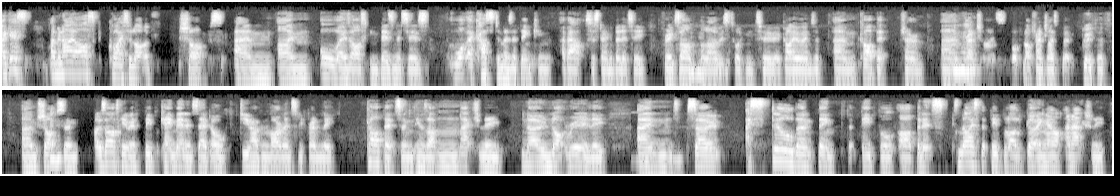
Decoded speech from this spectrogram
I guess, I mean, I ask quite a lot of shops and I'm always asking businesses what their customers are thinking about sustainability. For example, mm-hmm. I was talking to a guy who owns a um, carpet showroom um, mm-hmm. franchise, or not franchise, but group of um, shops, mm-hmm. and I was asking him if people came in and said, "Oh, do you have environmentally friendly carpets?" And he was like, mm, "Actually, no, not really." And so I still don't think that people are, but it's it's nice that people are going out and actually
